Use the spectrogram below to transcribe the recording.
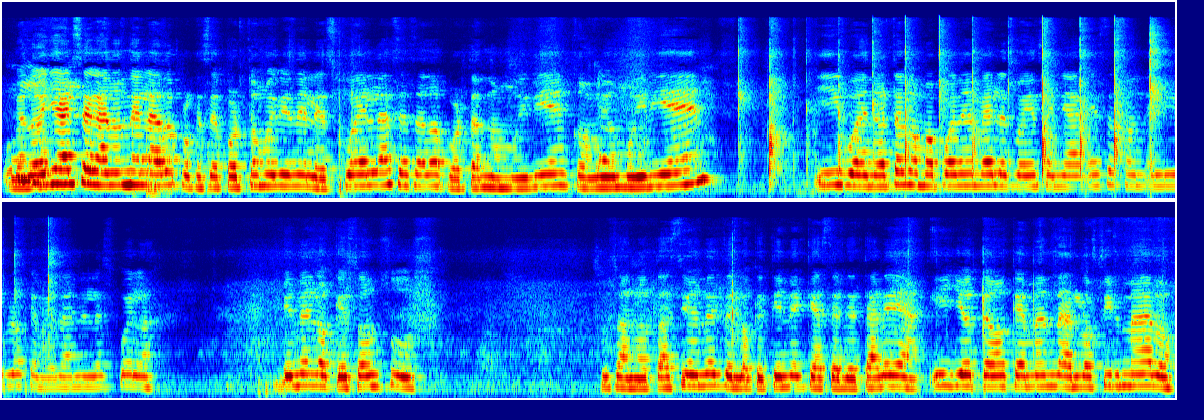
Bueno, ya él se ganó un helado porque se portó muy bien en la escuela, se ha estado portando muy bien, comió muy bien. Y bueno, ahorita como pueden ver les voy a enseñar, estos son el libro que me dan en la escuela. Vienen lo que son sus, sus anotaciones de lo que tiene que hacer de tarea. Y yo tengo que mandarlo firmado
